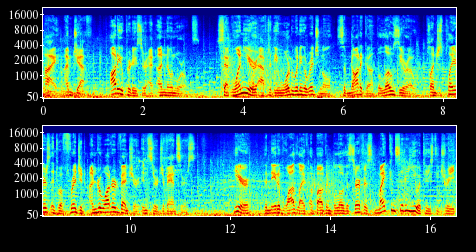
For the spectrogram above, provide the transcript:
Hi, I'm Jeff audio producer at Unknown Worlds. Set one year after the award winning original, Subnautica Below Zero plunges players into a frigid underwater adventure in search of answers. Here, the native wildlife above and below the surface might consider you a tasty treat,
